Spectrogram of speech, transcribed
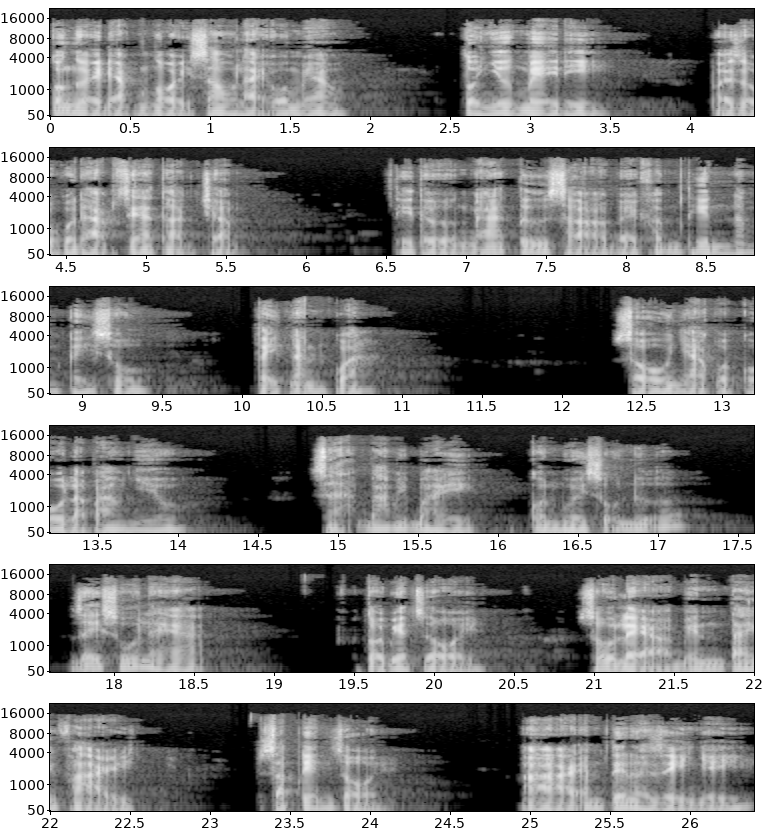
Có người đẹp ngồi sau lại ôm eo. Tôi như mê đi. Và dù có đạp xe thật chậm, Thì từ ngã tư sở về khâm thiên năm cây số, Thấy ngắn quá. Số nhà của cô là bao nhiêu? Dạ 37 Còn 10 số nữa. Dãy số lẻ Tôi biết rồi số lẻ bên tay phải sắp đến rồi. À em tên là gì nhỉ?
